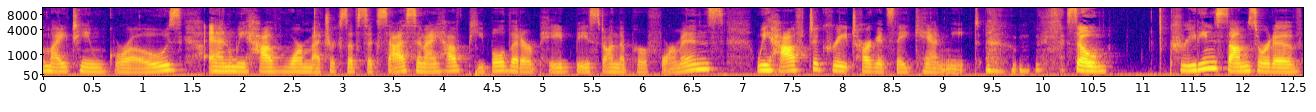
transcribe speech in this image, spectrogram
my team grows and we have more metrics of success, and I have people that are paid based on the performance, we have to create targets they can meet. so, creating some sort of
